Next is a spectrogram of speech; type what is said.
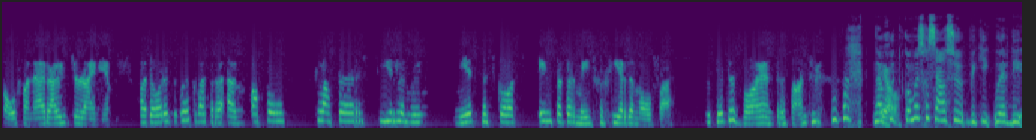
roosmalva, 'n rose geranium, maar daar is ook wat um appel, klapper, suurlemoen, neutmuskaat en peperment gegeurde malvas. So dit is baie interessant. nou ja. goed, kom ons gesels so 'n bietjie oor die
